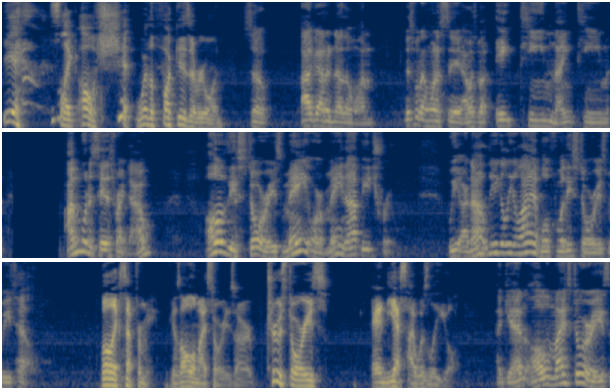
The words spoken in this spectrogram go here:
yeah, it's like, oh shit, where the fuck is everyone? So, I got another one. This one I want to say I was about 18, 19. I'm going to say this right now. All of these stories may or may not be true. We are not legally liable for these stories we tell. Well, except for me, because all of my stories are true stories, and yes, I was legal. Again, all of my stories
